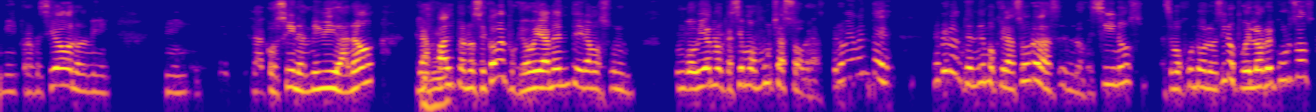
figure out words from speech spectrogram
mi profesión o de mi, la cocina en mi vida, ¿no? El asfalto no se come porque obviamente éramos un, gobierno que hacíamos muchas obras, pero obviamente primero entendemos que las obras los vecinos, hacemos junto con los vecinos, porque los recursos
